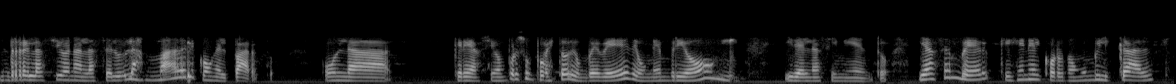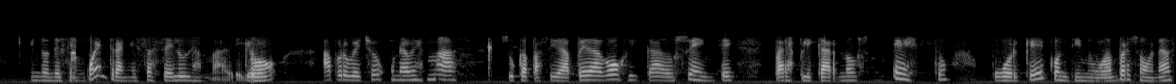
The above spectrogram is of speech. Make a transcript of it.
relacionan las células madre con el parto, con la creación, por supuesto, de un bebé, de un embrión y, del nacimiento, y hacen ver que es en el cordón umbilical en donde se encuentran esas células madre. Aprovecho una vez más su capacidad pedagógica, docente, para explicarnos esto, porque continúan personas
